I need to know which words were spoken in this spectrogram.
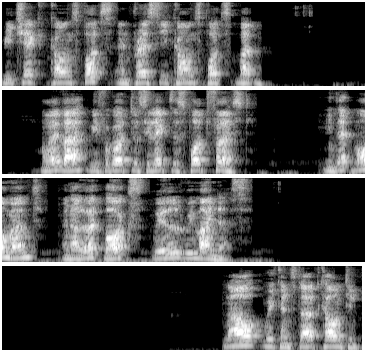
we check count spots and press the count spots button. However, we forgot to select the spot first. In that moment, an alert box will remind us. Now we can start counting.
